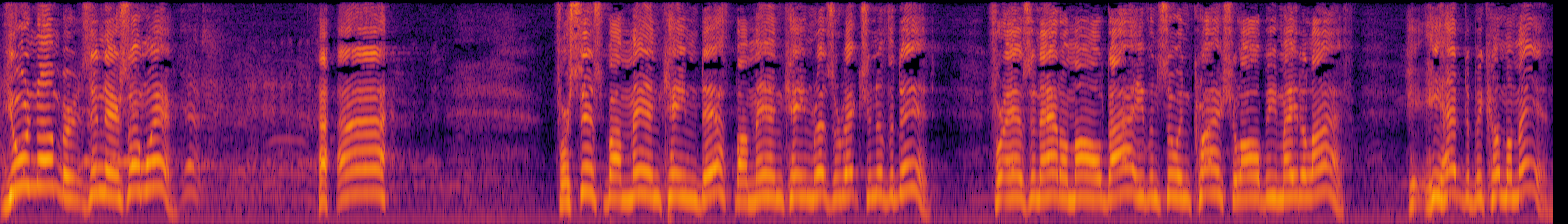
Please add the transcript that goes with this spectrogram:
Your number's in there somewhere. For since by man came death, by man came resurrection of the dead. For as in Adam all die, even so in Christ shall all be made alive. He, he had to become a man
